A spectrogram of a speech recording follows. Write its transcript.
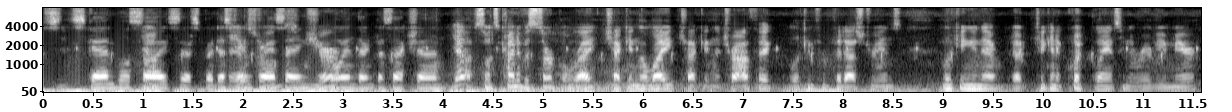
scan both Yeah. sides. There's pedestrian Pedestrians, crossing. sure. You go in the intersection. Yeah, so it's kind of a circle, right? Checking the light, checking the traffic, looking for pedestrians, looking in that, uh, taking a quick glance in the rearview mirror.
